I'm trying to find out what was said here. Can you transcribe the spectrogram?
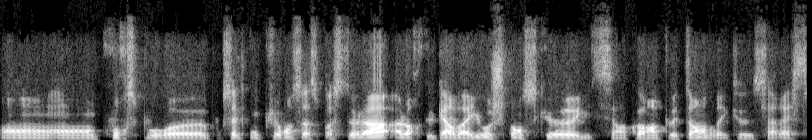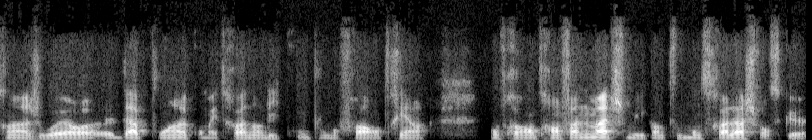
en, course pour, euh, pour, cette concurrence à ce poste-là, alors que Carvalho, je pense que c'est encore un peu tendre et que ça restera un joueur euh, d'appoint qu'on mettra dans les coupes où on fera entrer un, on fera rentrer en fin de match, mais quand tout le monde sera là, je pense que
